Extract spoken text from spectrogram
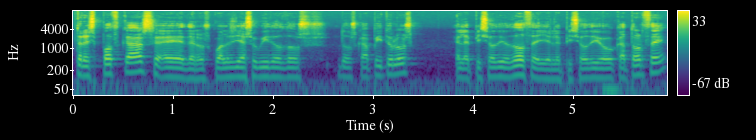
tres podcasts, eh, de los cuales ya he subido dos, dos capítulos, el episodio 12 y el episodio 14,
